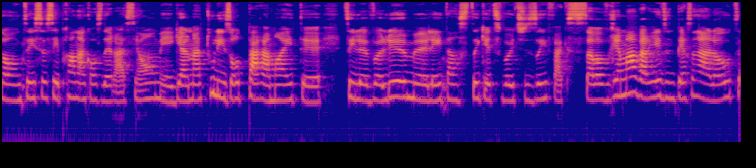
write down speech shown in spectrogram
Donc, tu sais, ça c'est prendre en considération, mais également tous les autres paramètres. euh, le volume, euh, l'intensité que tu vas utiliser. Fait que ça va vraiment varier d'une personne à l'autre.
